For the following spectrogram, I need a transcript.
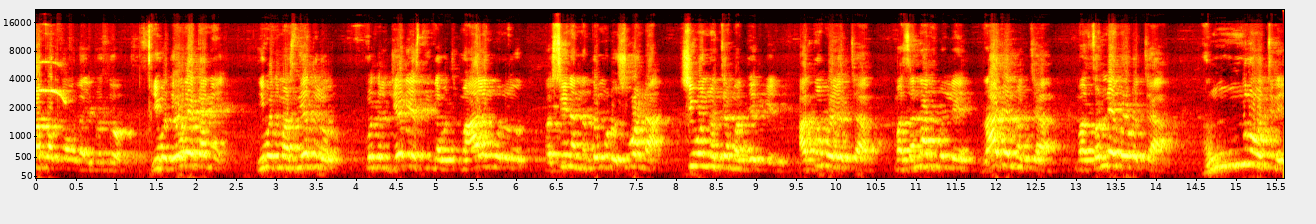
కాపాడుకోవాలా ఈ పొద్దు ఈ పొద్దు ఎవరే కానీ ఈ పొద్దు మా స్నేహితులు కొందరు జేడిఎస్ కింద వచ్చి మా ఆలమూరు శ్రీనన్న తమ్ముడు శివన్న శివన్న వచ్చా మా దగ్గరికి అత్తుబోయి వచ్చా మా సన్నారపల్లి రాజన్న వచ్చా మా సొన్నేగౌడ్ వచ్చా. అందరూ వచ్చింది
